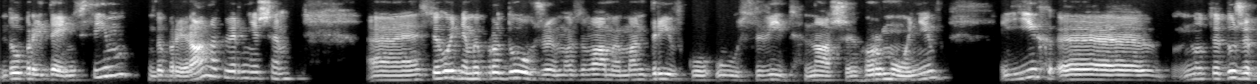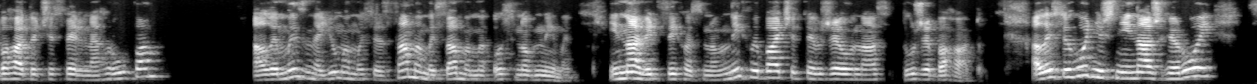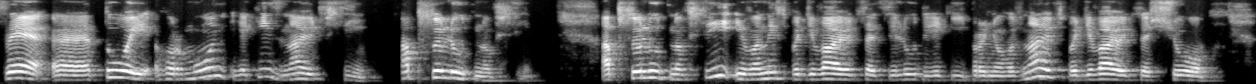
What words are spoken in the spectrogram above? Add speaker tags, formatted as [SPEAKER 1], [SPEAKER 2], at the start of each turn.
[SPEAKER 1] Добрий день всім, добрий ранок, вірніше. Е, Сьогодні ми продовжуємо з вами мандрівку у світ наших гормонів. Їх е, ну, це дуже багаточисельна група, але ми знайомимося з самими-самими основними. І навіть цих основних, ви бачите, вже у нас дуже багато. Але сьогоднішній наш герой це е, той гормон, який знають всі. Абсолютно всі. Абсолютно всі, і вони сподіваються, ці люди, які про нього знають, сподіваються, що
